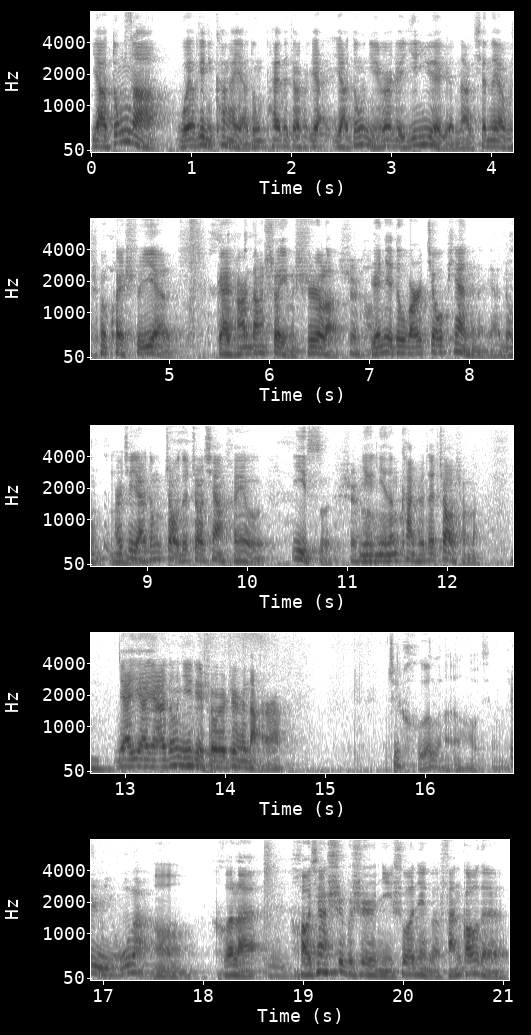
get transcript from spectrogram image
亚东呢，我要给你看看亚东拍的照片。亚亚东，你说这音乐人呢，现在要不说快失业了，改行当摄影师了，是哈人家都玩胶片呢，亚东。而且亚东照的照相很有意思，是你你能看出他照什么？亚亚亚东，你给说说这是哪儿啊？这荷兰好像这是牛吧？嗯，荷兰，好像是不是你说那个梵高的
